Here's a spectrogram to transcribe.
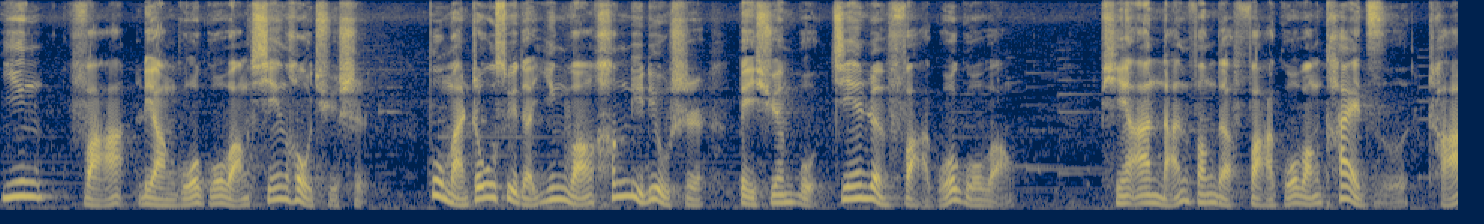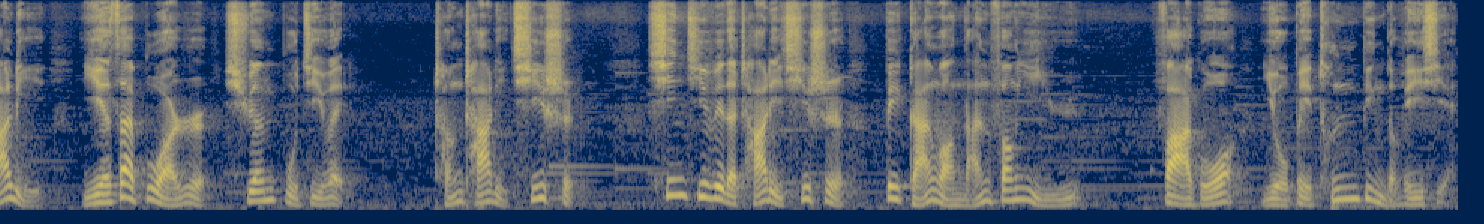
英法两国国王先后去世，不满周岁的英王亨利六世被宣布兼任法国国王。偏安南方的法国王太子查理也在布尔日宣布继位，成查理七世。新继位的查理七世被赶往南方一隅，法国有被吞并的危险。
